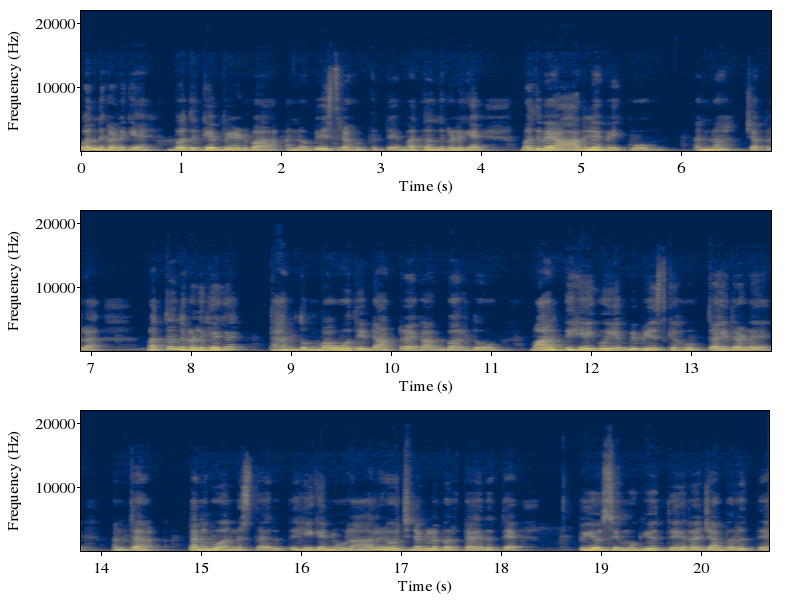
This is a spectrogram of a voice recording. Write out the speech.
ಒಂದು ಗಳಿಗೆ ಬದುಕೆ ಬೇಡವಾ ಅನ್ನೋ ಬೇಸರ ಹುಟ್ಟುತ್ತೆ. ಮತ್ತೊಂದು ಗಳಿಗೆ ಮದುವೆ ಆಗಲೇಬೇಕು ಅನ್ನೋ ಚಪಲ. ಮತ್ತೊಂದು ಗಳಿಗೆಗೆ ತಾನು ತುಂಬ ಓದಿ ಡಾಕ್ಟ್ರಾಗಿ ಆಗಬಾರ್ದು ಮಾಲತಿ ಹೇಗೂ ಎಂ ಬಿ ಬಿ ಎಸ್ಗೆ ಹೋಗ್ತಾ ಇದ್ದಾಳೆ ಅಂತ ತನಗೂ ಅನ್ನಿಸ್ತಾ ಇರುತ್ತೆ. ಹೀಗೆ ನೂರಾರು ಯೋಚನೆಗಳು ಬರ್ತಾ ಇರುತ್ತೆ. ಪಿ ಯು ಸಿ ಮುಗಿಯುತ್ತೆ, ರಜಾ ಬರುತ್ತೆ.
